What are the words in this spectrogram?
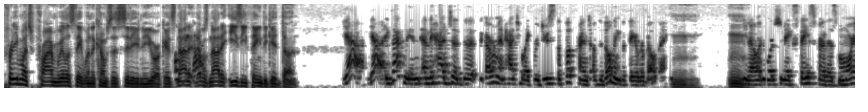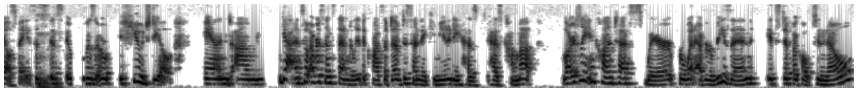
pretty much prime real estate when it comes to the city of New York. It's oh not a, that was not an easy thing to get done. Yeah, yeah, exactly. And and they had to the, the government had to like reduce the footprint of the building that they were building. Mm. Mm. You know, in order to make space for this memorial space, it's, mm. it's it was a, a, huge deal, and um, yeah, and so ever since then, really, the concept of descendant community has has come up largely in contexts where, for whatever reason, it's difficult to know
